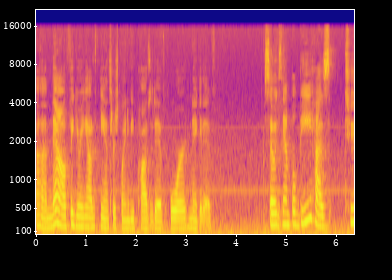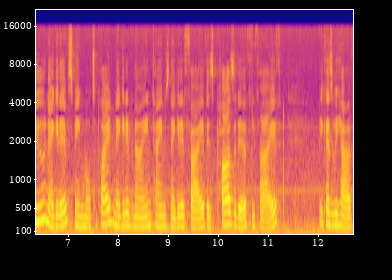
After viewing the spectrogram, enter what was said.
um, now figuring out if the answer is going to be positive or negative. So example B has two negatives being multiplied. Negative 9 times negative 5 is positive 5 because we have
